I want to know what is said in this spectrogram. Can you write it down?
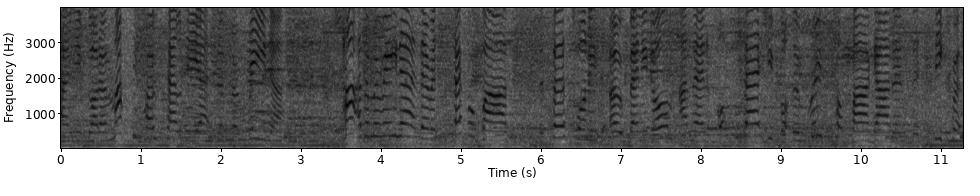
and you've got a massive hotel here, the Marina. Part of the Marina there are several bars. The first one is O Benidorm and then upstairs you've got the rooftop bar garden, the Secret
